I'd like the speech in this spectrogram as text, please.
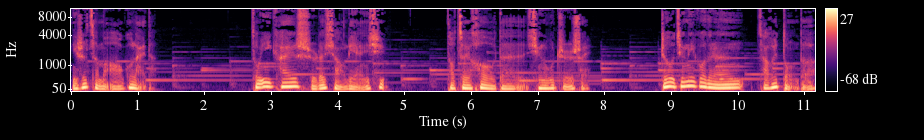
你是怎么熬过来的？从一开始的想联系，到最后的心如止水，只有经历过的人才会懂得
